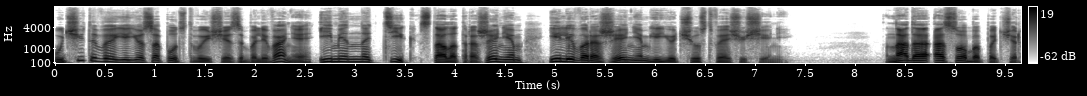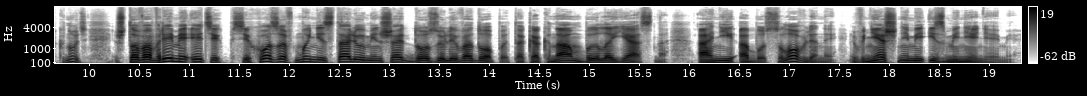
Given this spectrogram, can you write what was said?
Учитывая ее сопутствующее заболевание, именно тик стал отражением или выражением ее чувств и ощущений. Надо особо подчеркнуть, что во время этих психозов мы не стали уменьшать дозу леводопы, так как нам было ясно, они обусловлены внешними изменениями.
